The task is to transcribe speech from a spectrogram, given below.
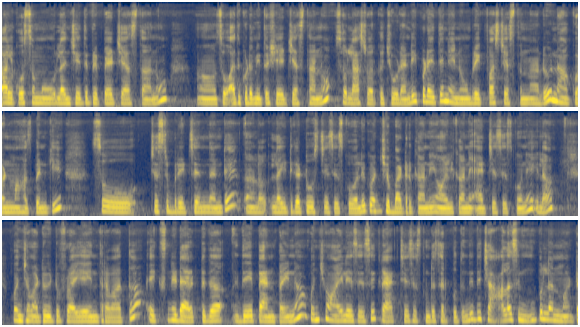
వాళ్ళ కోసము లంచ్ అయితే ప్రిపేర్ చేస్తాను. సో అది కూడా మీతో షేర్ చేస్తాను. సో లాస్ట్ వరకు చూడండి. ఇప్పుడైతే నేను బ్రేక్ఫాస్ట్ చేస్తున్నాడు నాకు అండ్ మా హస్బెండ్కి. సో జస్ట్ బ్రెడ్స్ ఏంటంటే లైట్గా టోస్ట్ చేసేసుకోవాలి. కొంచెం బటర్ కానీ ఆయిల్ కానీ యాడ్ చేసేసుకొని ఇలా కొంచెం అటు ఇటు ఫ్రై అయిన తర్వాత ఎగ్స్ని డైరెక్ట్గా ఇదే ప్యాన్ పైన కొంచెం ఆయిల్ వేసేసి క్రాక్ చేసేసుకుంటే సరిపోతుంది. ఇది చాలా సింపుల్ అనమాట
